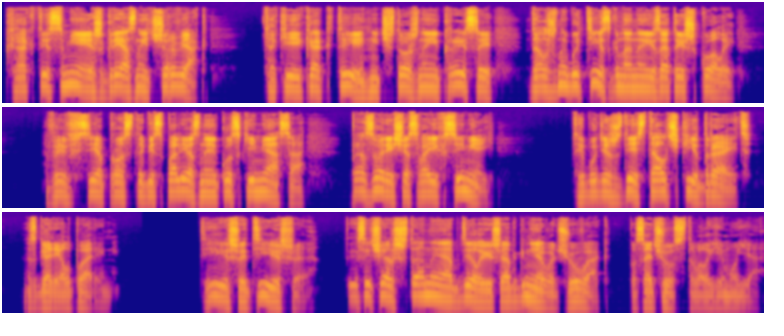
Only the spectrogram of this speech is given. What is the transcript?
«Как ты смеешь, грязный червяк! Такие, как ты, ничтожные крысы, должны быть изгнаны из этой школы! Вы все просто бесполезные куски мяса, Позорище своих семей! Ты будешь здесь толчки драить!» — сгорел парень. «Тише, тише. Ты сейчас штаны обделаешь от гнева, чувак», — посочувствовал ему я.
